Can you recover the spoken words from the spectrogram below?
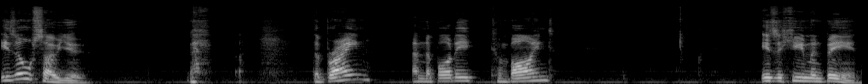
is also you. The brain and the body combined is a human being,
